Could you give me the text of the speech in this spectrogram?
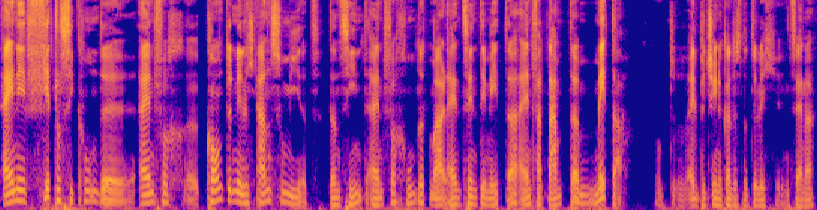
eine Viertelsekunde einfach äh, kontinuierlich ansummiert, dann sind einfach 100 mal ein Zentimeter ein verdammter Meter. Und El Pacino kann das natürlich in seiner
